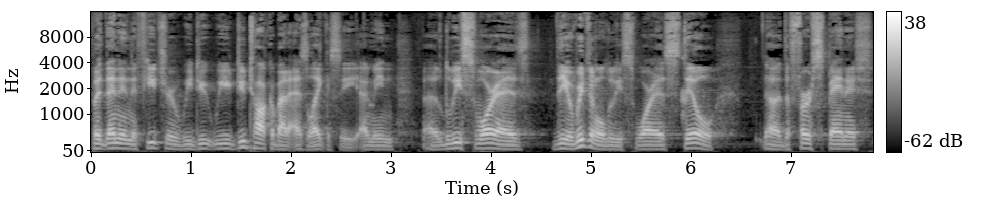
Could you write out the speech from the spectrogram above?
but then in the future, we do we do talk about it as legacy. I mean, uh, Luis Suarez, the original Luis Suarez, still uh, the first Spanish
